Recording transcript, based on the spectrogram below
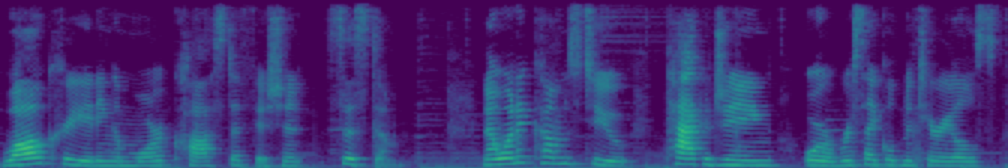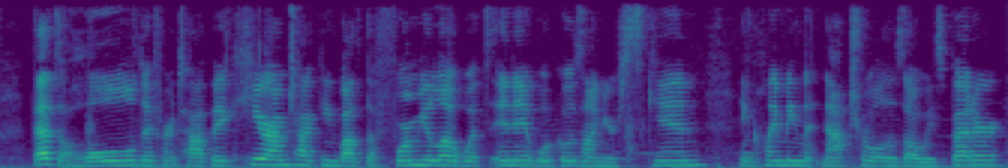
while creating a more cost efficient system. Now, when it comes to packaging or recycled materials, that's a whole different topic. Here I'm talking about the formula, what's in it, what goes on your skin, and claiming that natural is always better.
